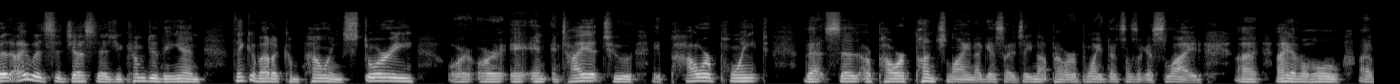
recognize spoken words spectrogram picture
But I would suggest as you come to the end, think about a compelling story or or and, and tie it to a PowerPoint that says or power punchline. I guess I'd say not PowerPoint. That sounds like a slide. Uh, I have a whole uh,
